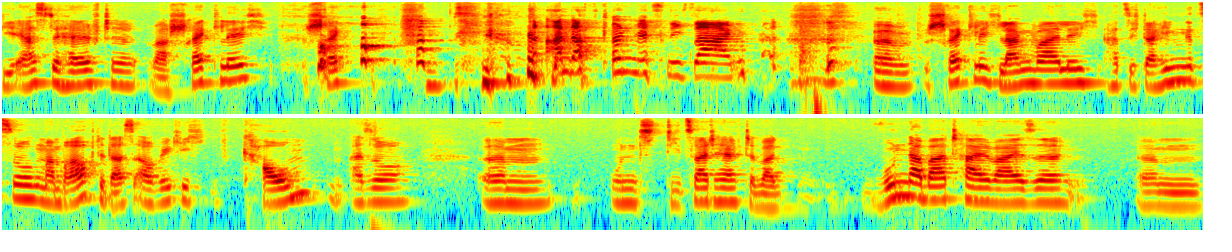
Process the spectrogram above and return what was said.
die erste Hälfte war schrecklich. Schreck, Anders können wir es nicht sagen. ähm, schrecklich, langweilig, hat sich da hingezogen. Man brauchte das auch wirklich kaum. Also, ähm, und die zweite Hälfte war wunderbar teilweise. Ähm,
